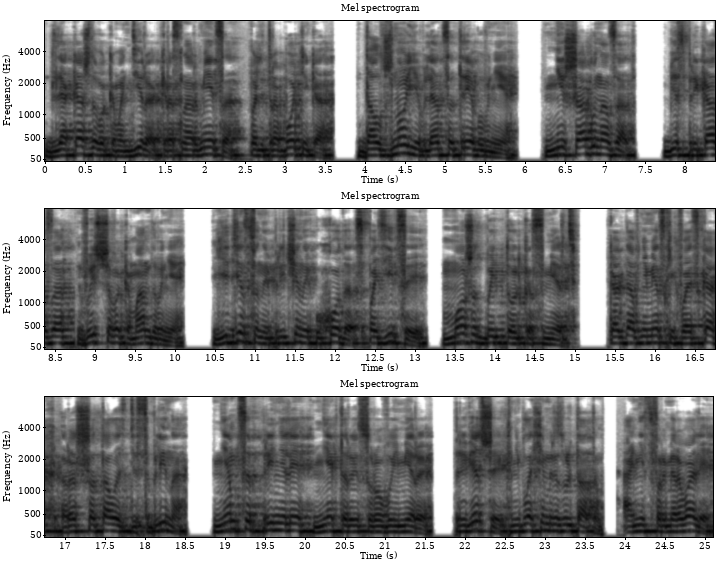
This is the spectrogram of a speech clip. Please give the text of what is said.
для каждого командира, красноармейца, политработника должно являться требование ни шагу назад, без приказа высшего командования. Единственной причиной ухода с позиции может быть только смерть. Когда в немецких войсках расшаталась дисциплина, немцы приняли некоторые суровые меры, приведшие к неплохим результатам. Они сформировали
